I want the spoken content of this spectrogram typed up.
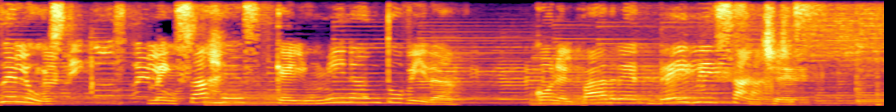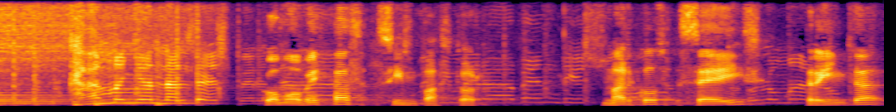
de Luz. Mensajes que iluminan tu vida. Con el Padre David Sánchez. Cada mañana Como ovejas sin pastor. Marcos 6, 30,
